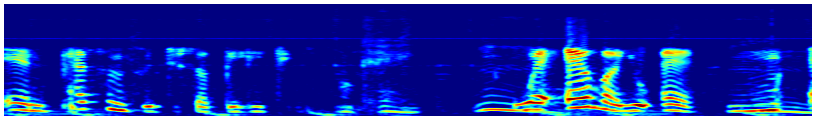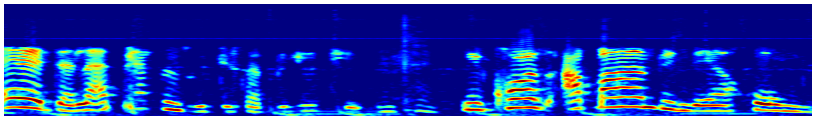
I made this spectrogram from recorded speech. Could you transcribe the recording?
and persons with disabilities. okay Wherever you are, mm. add a lot persons with disabilities. okay Because abantu in their homes,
